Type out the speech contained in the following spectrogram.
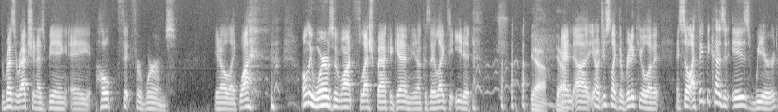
the resurrection as being a hope fit for worms. You know, like why? Only worms would want flesh back again, you know, because they like to eat it. yeah, yeah. And, uh, you know, just like the ridicule of it. And so I think because it is weird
